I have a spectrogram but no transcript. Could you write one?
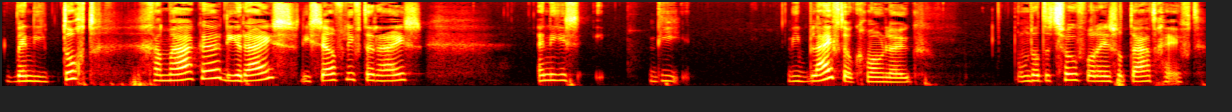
ik ben die tocht gaan maken, die reis, die zelfliefde reis. En die, is, die, die blijft ook gewoon leuk. Omdat het zoveel resultaat geeft.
